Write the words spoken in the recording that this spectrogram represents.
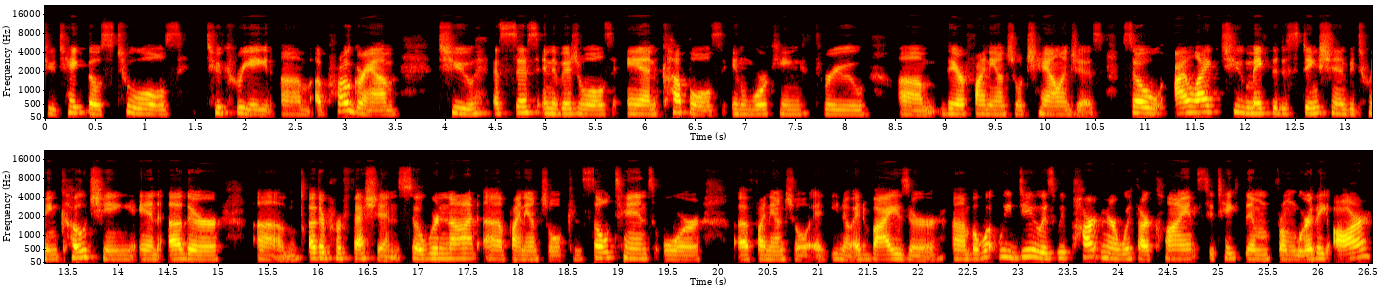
to take those tools to create um, a program to assist individuals and couples in working through um, their financial challenges. So I like to make the distinction between coaching and other um, other professions. So we're not a financial consultant or a financial you know advisor, um, but what we do is we partner with our clients to take them from where they are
